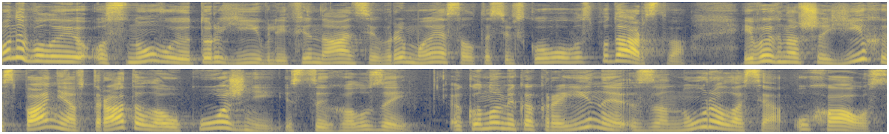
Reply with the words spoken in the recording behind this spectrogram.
Вони були основою торгівлі, фінансів, ремесел та сільського господарства. І вигнавши їх, Іспанія втратила у кожній із цих галузей. Економіка країни занурилася у хаос.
